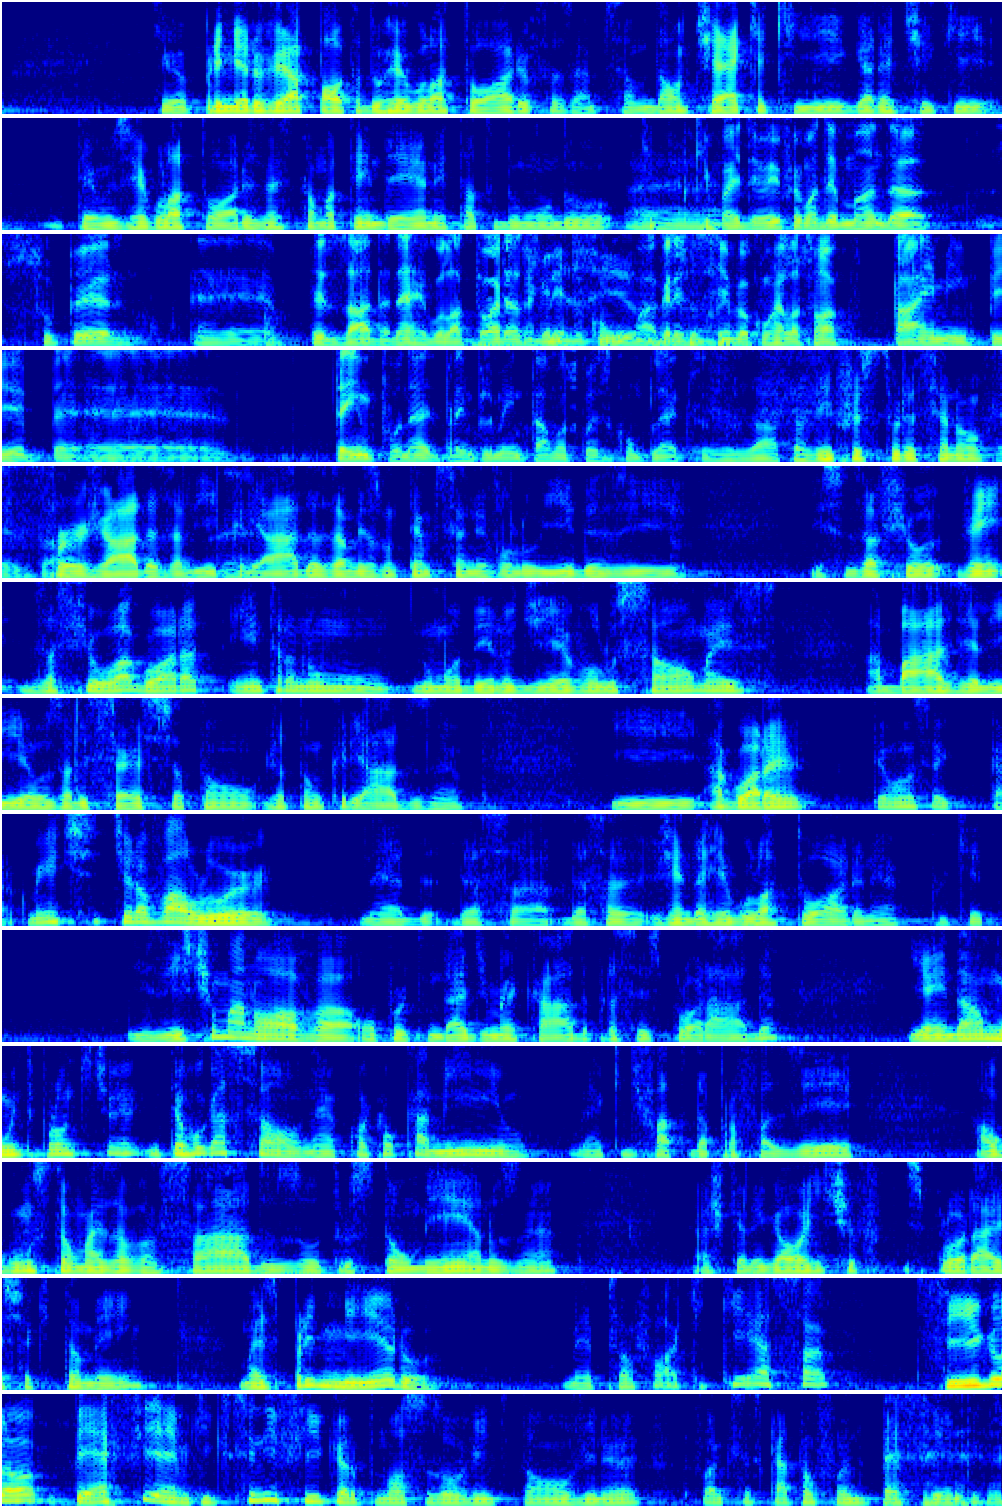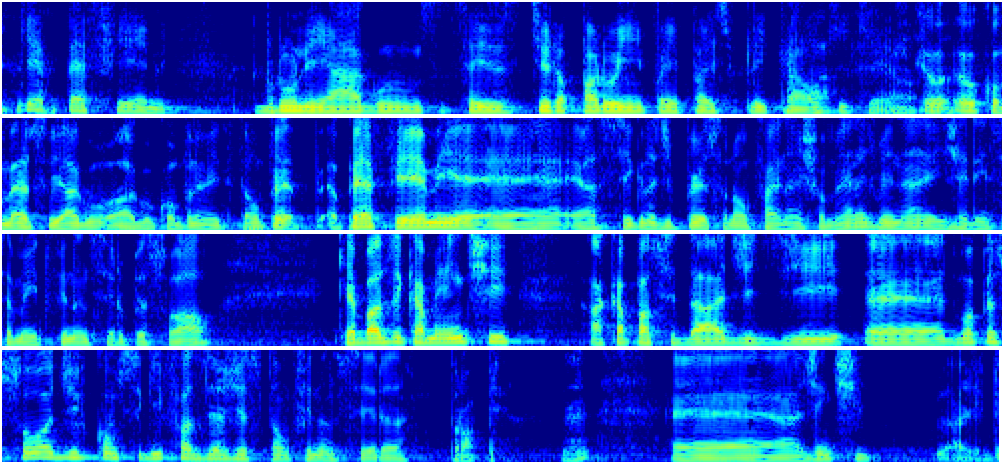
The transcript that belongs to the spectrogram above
Que primeiro veio a pauta do regulatório, fazer, ah, precisamos dar um check aqui e garantir que, em termos regulatórios, nós estamos atendendo e está todo mundo. Que, é... que, by the way, foi uma demanda super é, pesada, né? Regulatória, agressiva, com, agressiva com relação a timing, é, tempo, né? Para implementar umas coisas complexas. Exato. As infraestruturas sendo Exato. forjadas ali, é. criadas, ao mesmo tempo sendo evoluídas e isso desafiou, vem, desafiou agora entra num, num modelo de evolução, mas a base ali, os alicerces já estão já criados, né? E agora, então, cara, como é que a gente tira valor né, dessa, dessa agenda regulatória, né? Porque existe uma nova oportunidade de mercado para ser explorada e ainda há muito ponto de interrogação, né? Qual é o caminho, né? Que de fato dá para fazer? Alguns estão mais avançados, outros estão menos, né? Acho que é legal a gente explorar isso aqui também. Mas primeiro, né, precisamos falar o que, que é essa sigla PFM, o que, que significa para os nossos ouvintes que estão ouvindo. Estou falando que esses caras estão falando de PFM. O que, que é PFM? Bruno e Iago, vocês tiram para o ímpar para explicar ah, o que, que é. Eu, eu começo e o Iago, Iago complementa. Então, a PFM é, é, é, a sigla de Personal Financial Management, né, gerenciamento financeiro pessoal, que é basicamente a capacidade de, é, de uma pessoa de conseguir fazer a gestão financeira própria. Né? É, a gente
